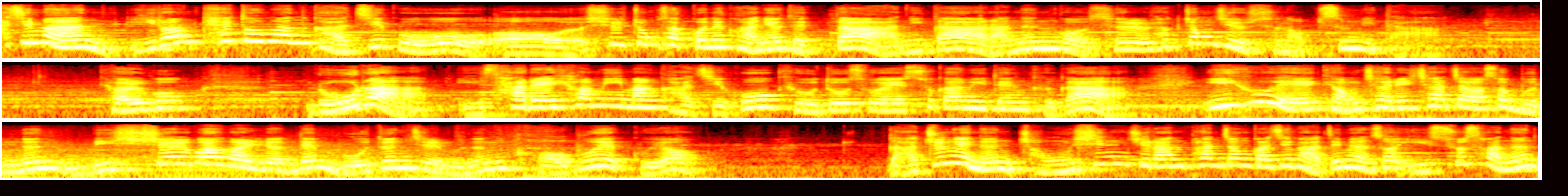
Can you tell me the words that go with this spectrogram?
하지만 이런 태도만 가지고 어, 실종 사건에 관여됐다 아니다라는 것을 확정 지을 수는 없습니다. 결국 로라 이 살해 혐의만 가지고 교도소에 수감이 된 그가 이후에 경찰이 찾아와서 묻는 미셸과 관련된 모든 질문은 거부했고요. 나중에는 정신질환 판정까지 받으면서 이 수사는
